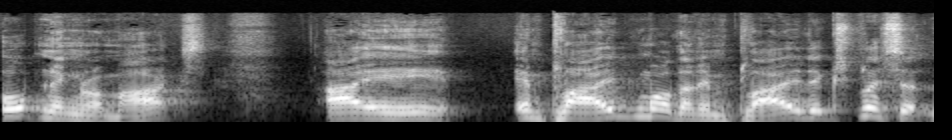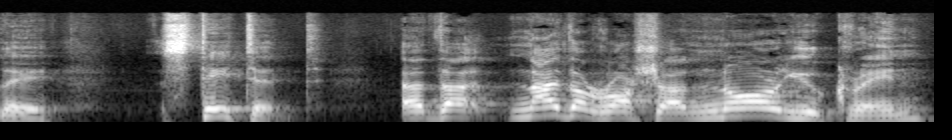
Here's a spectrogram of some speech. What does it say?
opening remarks, I implied, more than implied, explicitly stated uh, that neither Russia nor Ukraine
